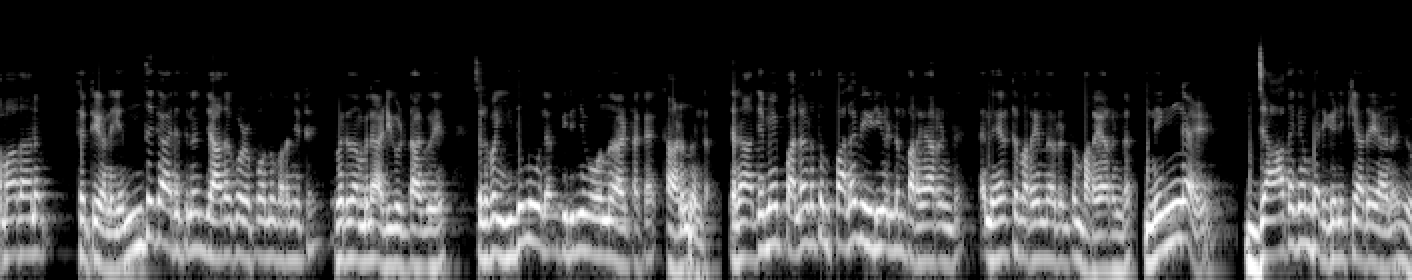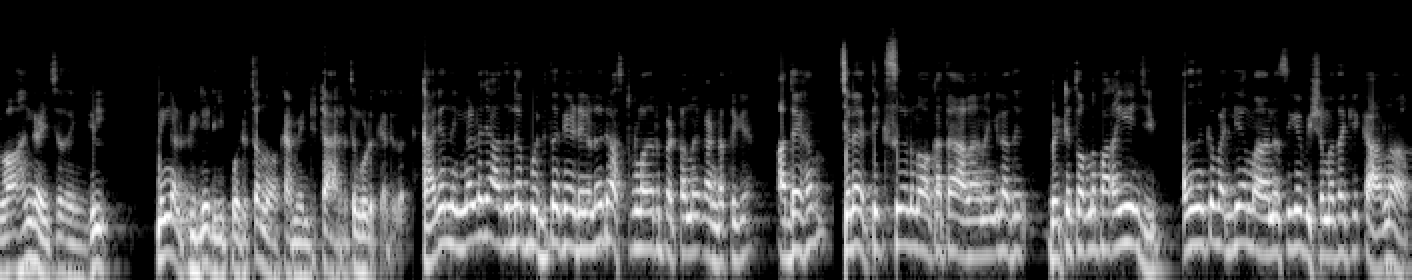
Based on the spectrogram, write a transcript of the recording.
സമാധാനം തെറ്റുകയാണ് എന്ത് കാര്യത്തിനും ജാതക കുഴപ്പമെന്ന് പറഞ്ഞിട്ട് ഇവർ തമ്മിൽ അടികുണ്ടാകുകയും ചിലപ്പോൾ ഇതുമൂലം പിരിഞ്ഞു പോകുന്നതായിട്ടൊക്കെ കാണുന്നുണ്ട്. ഞാൻ ആദ്യമേ പലയിടത്തും പല വീഡിയോകളിലും പറയാറുണ്ട്. നേരിട്ട് പറയുന്നവരടുത്തും പറയാറുണ്ട്. നിങ്ങൾ ജാതകം പരിഗണിക്കാതെയാണ് വിവാഹം കഴിച്ചതെങ്കിൽ നിങ്ങൾ പിന്നീട് ഈ പൊരുത്തം നോക്കാൻ വേണ്ടിയിട്ട് ആരത്തും കൊടുക്കരുത്. കാര്യം നിങ്ങളുടെ ജാതകത്തിലെ പൊരുത്തക്കേടുകൾ ഒരു അസ്ട്രോളജർ പെട്ടെന്ന് കണ്ടെത്തുക. അദ്ദേഹം ചില എത്തിക്സുകൾ നോക്കാത്ത ആളാണെങ്കിൽ അത് വെട്ടി തുറന്ന് പറയുകയും ചെയ്യും. അത് നിങ്ങൾക്ക് വലിയ മാനസിക വിഷമതയ്ക്ക് കാരണമാകും.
